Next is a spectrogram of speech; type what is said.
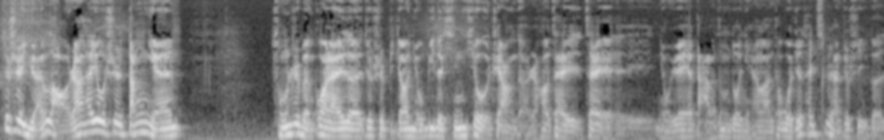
就是元老，然后他又是当年从日本过来的，就是比较牛逼的新秀这样的，然后在在纽约也打了这么多年了，他我觉得他基本上就是一个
